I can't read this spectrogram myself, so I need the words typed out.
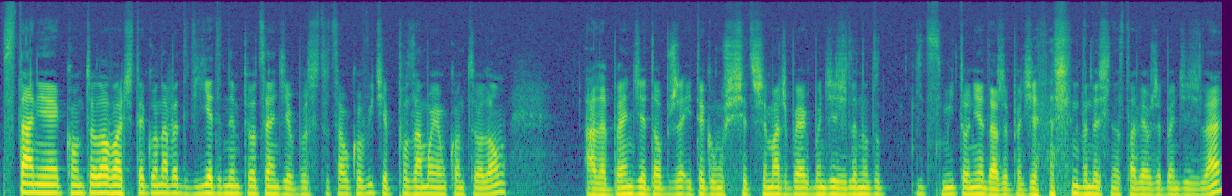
w stanie kontrolować tego nawet w jednym procencie, po prostu całkowicie poza moją kontrolą, ale będzie dobrze i tego muszę się trzymać, bo jak będzie źle, no to nic mi to nie da, że będzie, będę się nastawiał, że będzie źle.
